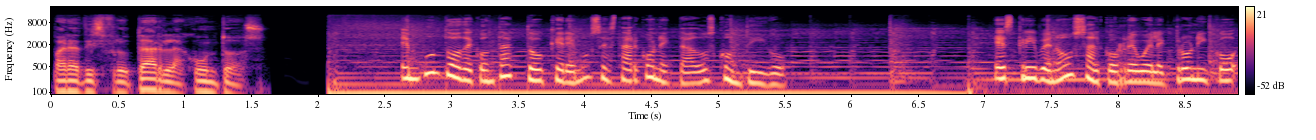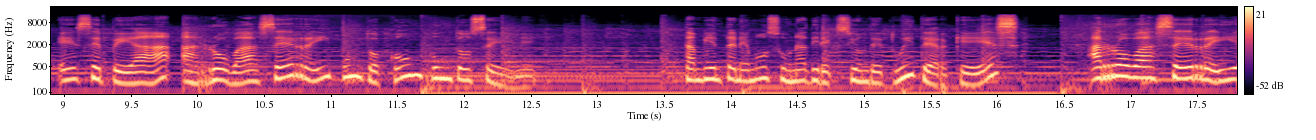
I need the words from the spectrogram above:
para disfrutarla juntos. En punto de contacto queremos estar conectados contigo. Escríbenos al correo electrónico spa.cri.com.cl. También tenemos una dirección de Twitter que es arroba CRI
